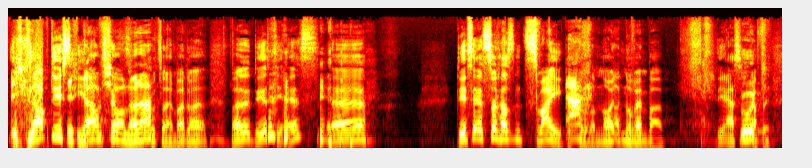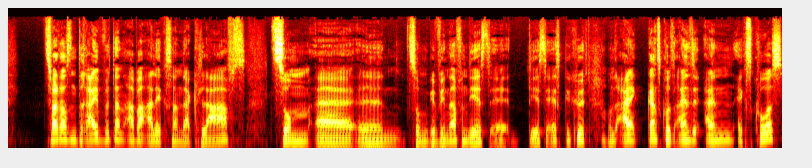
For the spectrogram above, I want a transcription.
Ich glaube, DSDS. Ich glaube schon, oder? Gut sein. Warte mal. Warte, DSDS. äh, DSDS 2002 geht Ach, los, am 9. okay. November. Die erste Gut. Staffel. 2003 wird dann aber Alexander Klavs zum, äh, äh, zum Gewinner von DS, äh, DSDS gekürt. Und ein, ganz kurz ein, ein Exkurs.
